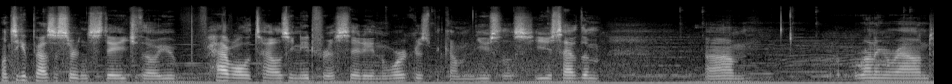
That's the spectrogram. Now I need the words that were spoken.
Once you get past a certain stage, though, you have all the tiles you need for a city, and the workers become useless. You just have them... Um, running around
